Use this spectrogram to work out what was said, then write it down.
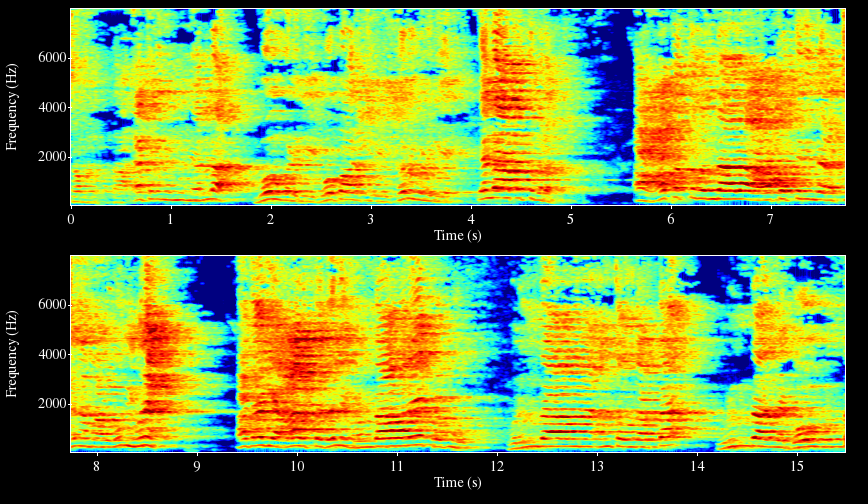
ಸಮರ್ಥ. ಯಾಕಂದರೆ ನಿಮ್ಮನ್ನೆಲ್ಲ ಗೋವುಗಳಿಗೆ, ಗೋಪಾಲಕರಿಗೆ, ಕರುಗಳಿಗೆ ಎಲ್ಲ ಆಪತ್ತು ಬರುತ್ತೆ. ಆ ಆಪತ್ತು ಬಂದಾಗ ಆಪತ್ತಿನಿಂದ ರಕ್ಷಣೆ ಮಾಡುವುದು ಇವನೇ. ಹಾಗಾಗಿ ಆ ಅರ್ಥದಲ್ಲಿ ವೃಂದಾವನೇ ಪ್ರಭು. ವೃಂದಾವನ ಅಂತ ಒಂದು ಅರ್ಥ. ವೃಂದ ಅಂದರೆ ಗೋ ವೃಂದ,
